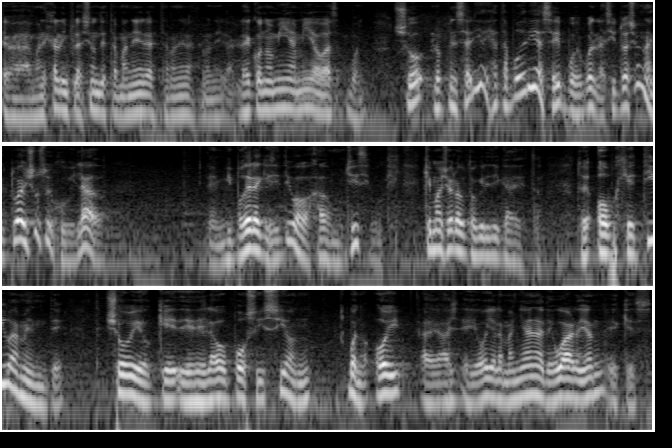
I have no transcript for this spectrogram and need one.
a manejar la inflación de esta manera, de esta manera, de esta manera. La economía mía va a... Bueno, yo lo pensaría y hasta podría ser, porque bueno, la situación actual, yo soy jubilado. Eh, Mi poder adquisitivo ha bajado muchísimo. ¿Qué, qué mayor autocrítica de esto? Entonces, objetivamente, yo veo que desde la oposición, bueno, hoy, eh, hoy a la mañana, The Guardian, eh, que es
